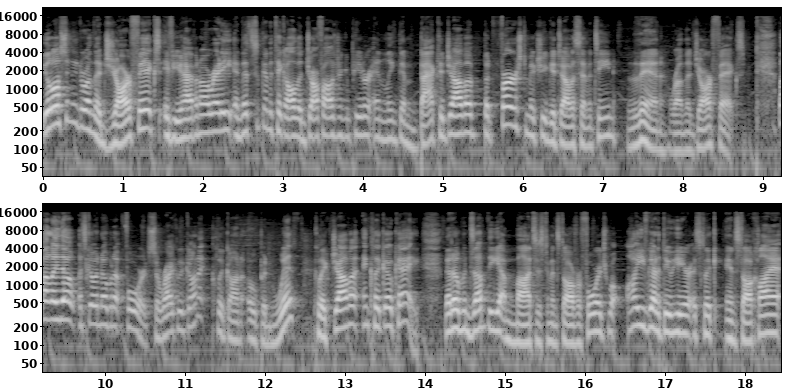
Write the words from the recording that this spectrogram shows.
You'll also need to run the Jarfix if you haven't already, and that's going to take all the jar files on your computer and link them back to Java. But first, make sure you get Java 17, then run the Jarfix. Finally, though, let's go and open up Forge. So right click on it, click on Open With, click Java, and click OK. That opens up the mod system installer for Forge. Well, all you've got to do here is click Install Client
